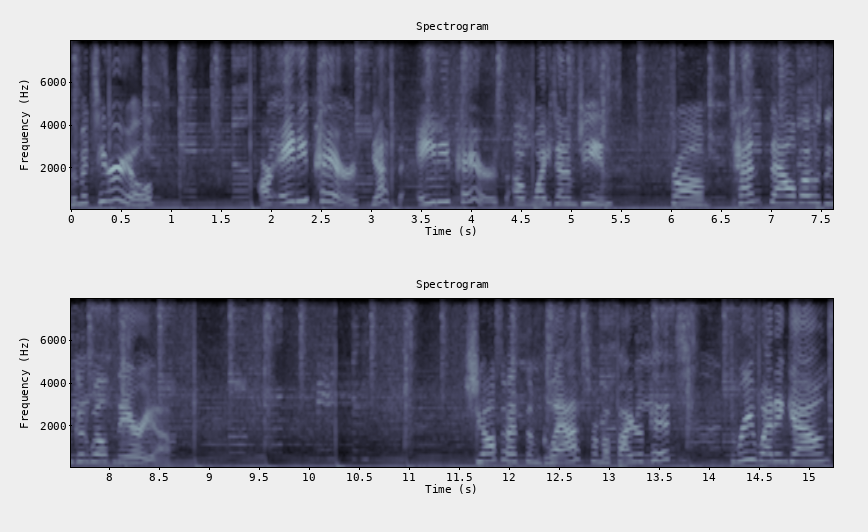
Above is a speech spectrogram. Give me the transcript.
The materials are 80 pairs, yes, 80 pairs of white denim jeans from 10 salvos and Goodwills in the area. She also has some glass from a fire pit, three wedding gowns,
